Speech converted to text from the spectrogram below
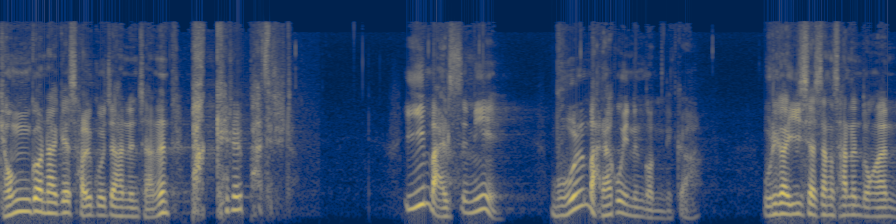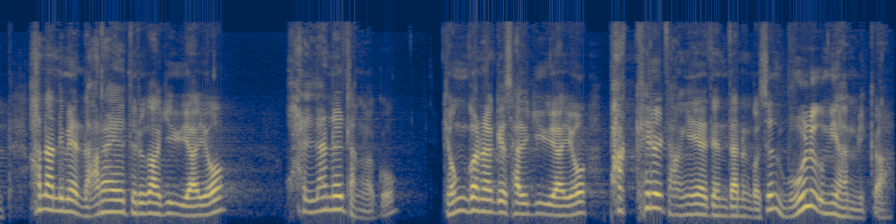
경건하게 살고자 하는 자는 박해를 받으리라. 이 말씀이 뭘 말하고 있는 겁니까? 우리가 이 세상 사는 동안 하나님의 나라에 들어가기 위하여 환란을 당하고 경건하게 살기 위하여 박해를 당해야 된다는 것은 뭘 의미합니까?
